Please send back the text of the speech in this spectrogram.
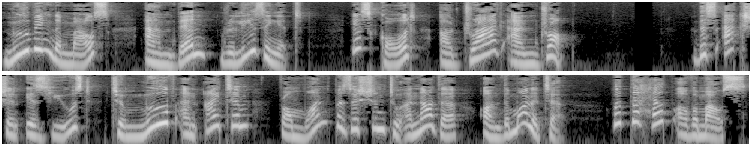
moving the mouse and then releasing it is called a drag and drop. This action is used to move an item from one position to another on the monitor with the help of a mouse.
